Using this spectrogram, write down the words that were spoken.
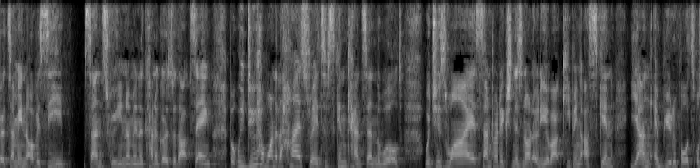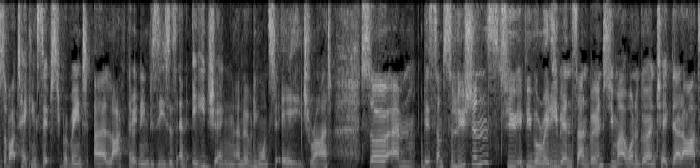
it. I mean, obviously, sunscreen. I mean, it kind of goes without saying, but we do have one of the highest rates of skin cancer in the world, which is why sun protection is not only about keeping our skin young and beautiful, it's also about taking steps to prevent uh, life threatening diseases and aging. And nobody wants to age, right? So, um, there's some solutions to if you've already been sunburned, you might want to go and check that out.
